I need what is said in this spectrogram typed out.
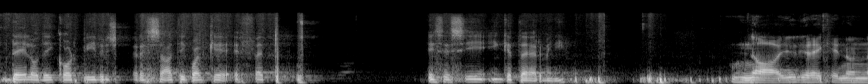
del o dei corpi idrici interessati qualche effetto e se sì in che termini? No, io direi che non,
